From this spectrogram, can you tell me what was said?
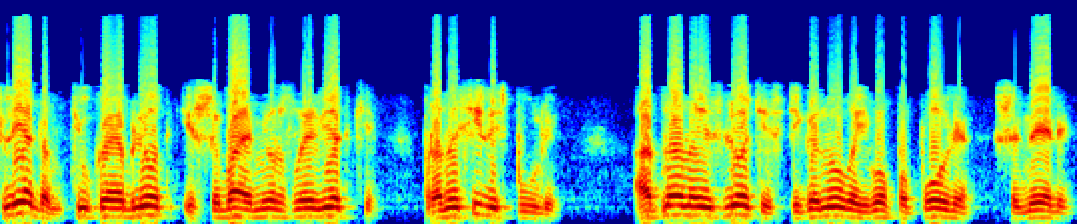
Следом, тюкая об лед и сшибая мерзлые ветки, проносились пули. Одна на излете стеганула его по поле шинели,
